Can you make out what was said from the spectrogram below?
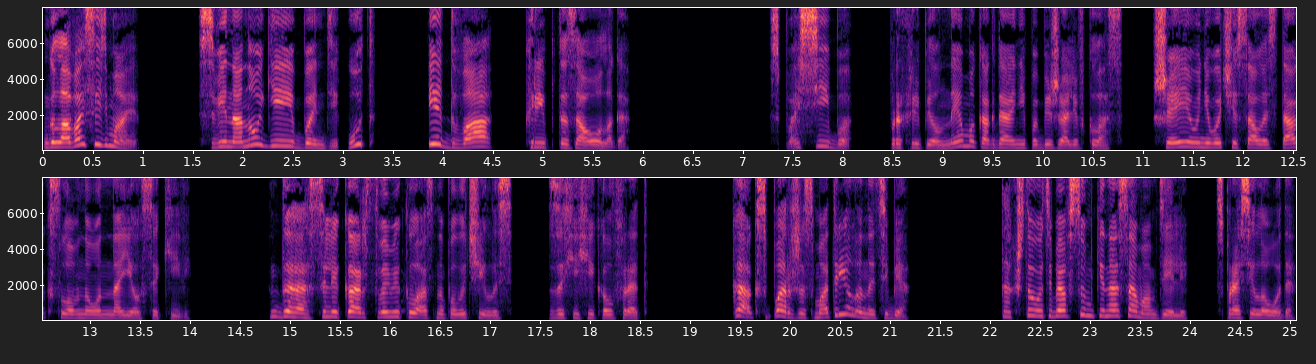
Глава седьмая. Свиноногий бандикут и два криптозоолога. «Спасибо», — прохрипел Немо, когда они побежали в класс. Шея у него чесалась так, словно он наелся киви. «Да, с лекарствами классно получилось», — захихикал Фред. «Как Спаржа смотрела на тебя?» «Так что у тебя в сумке на самом деле?» — спросила Ода.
